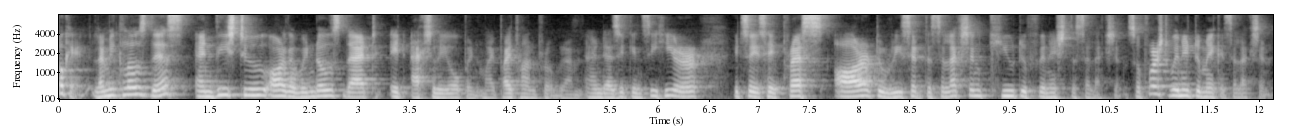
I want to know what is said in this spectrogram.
Okay, let me close this. And these two are the windows that it actually opened, my Python program. And as you can see here, it says, hey, press R to reset the selection, Q to finish the selection. So first we need to make a selection.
